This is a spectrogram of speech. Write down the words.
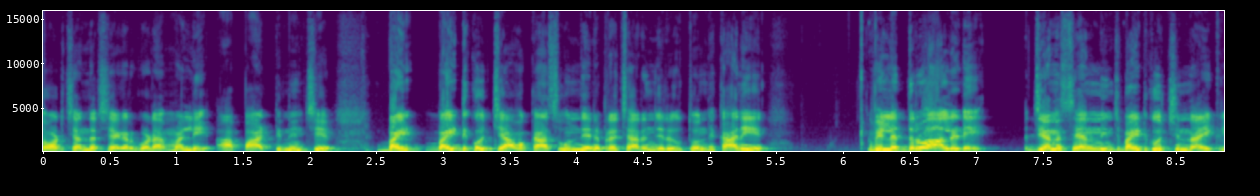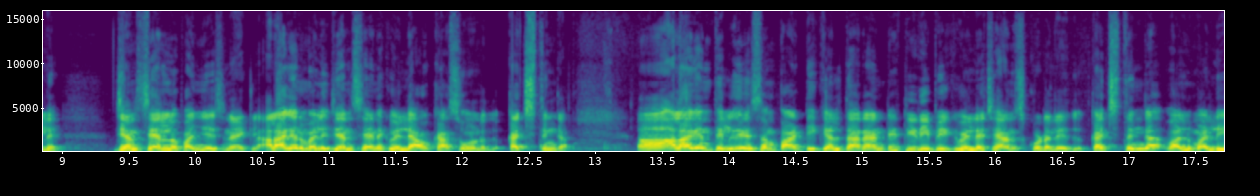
తోట చంద్రశేఖర్ కూడా మళ్ళీ ఆ పార్టీ నుంచి బయ బయటకు వచ్చే అవకాశం ఉంది అనే ప్రచారం జరుగుతుంది. కానీ వీళ్ళిద్దరూ ఆల్రెడీ జనసేన నుంచి బయటకు వచ్చిన నాయకులే. జనసేనలో పనిచేసిన నాయకులు. అలాగని మళ్ళీ జనసేనకి వెళ్ళే అవకాశం ఉండదు ఖచ్చితంగా. అలాగని తెలుగుదేశం పార్టీకి వెళ్తారా అంటే టీడీపీకి వెళ్ళే ఛాన్స్ కూడా లేదు. ఖచ్చితంగా వాళ్ళు మళ్ళీ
